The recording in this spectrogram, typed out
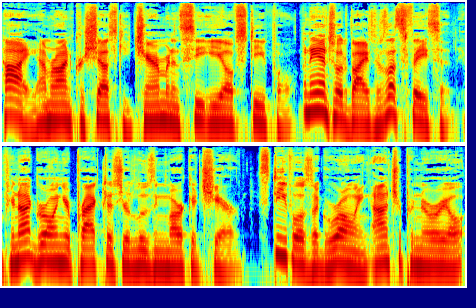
Hi, I'm Ron Kraszewski, Chairman and CEO of Stifel. Financial advisors, let's face it, if you're not growing your practice, you're losing market share. Stifel is a growing, entrepreneurial,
